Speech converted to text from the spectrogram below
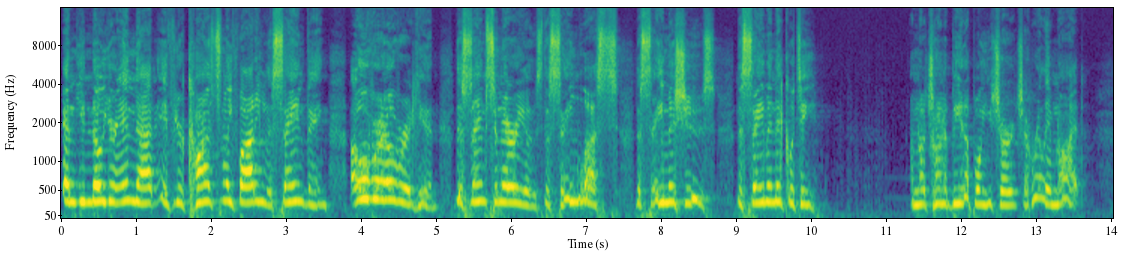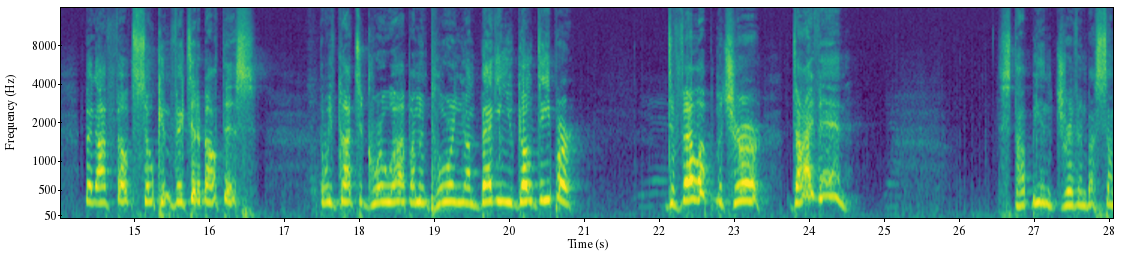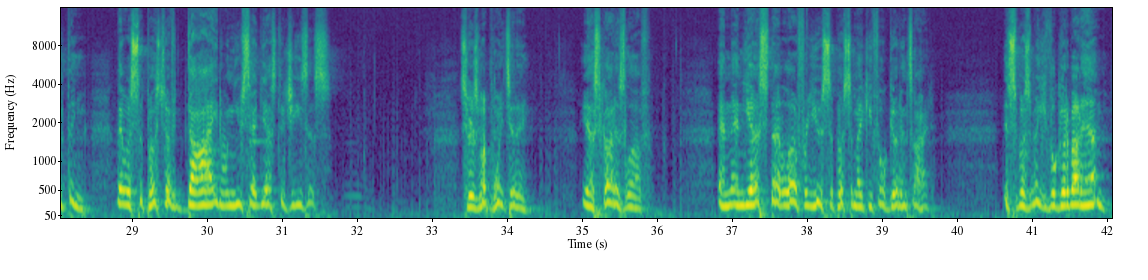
And you know you're in that if you're constantly fighting the same thing over and over again, the same scenarios, the same lusts, the same issues, the same iniquity. I'm not trying to beat up on you, church. I really am not. But I felt so convicted about this that we've got to grow up. I'm imploring you, I'm begging you, go deeper. Develop, mature, dive in. Stop being driven by something that was supposed to have died when you said yes to Jesus. So here's my point today. Yes, God is love. And, and yes, that love for you is supposed to make you feel good inside. It's supposed to make you feel good about Him.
